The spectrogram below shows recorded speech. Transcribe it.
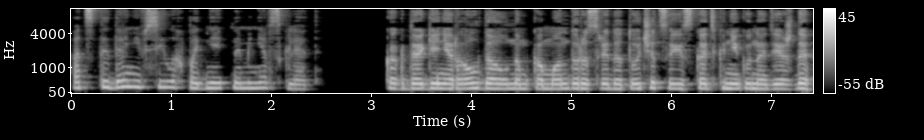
от стыда не в силах поднять на меня взгляд. «Когда генерал дал нам команду рассредоточиться и искать книгу надежды,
